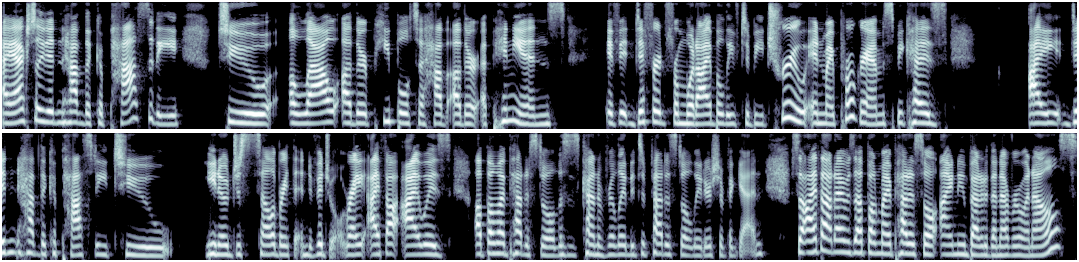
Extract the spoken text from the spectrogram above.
I actually didn't have the capacity to allow other people to have other opinions if it differed from what I believe to be true in my programs because I didn't have the capacity to you know, just celebrate the individual, right? I thought I was up on my pedestal. This is kind of related to pedestal leadership again. So I thought I was up on my pedestal. I knew better than everyone else.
